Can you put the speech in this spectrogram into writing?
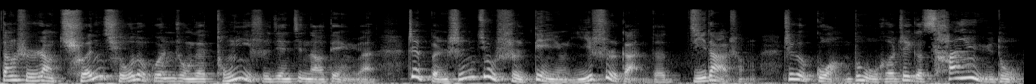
当时让全球的观众在同一时间进到电影院，这本身就是电影仪式感的集大成。这个广度和这个参与度，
